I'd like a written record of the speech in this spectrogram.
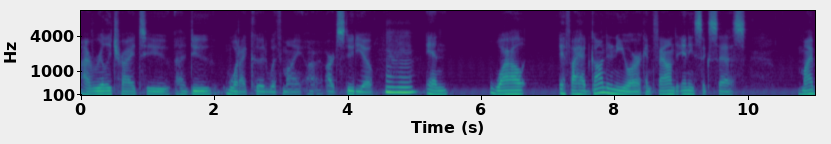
I really tried to uh, do what I could with my art studio, mm-hmm. and while if I had gone to New York and found any success, my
